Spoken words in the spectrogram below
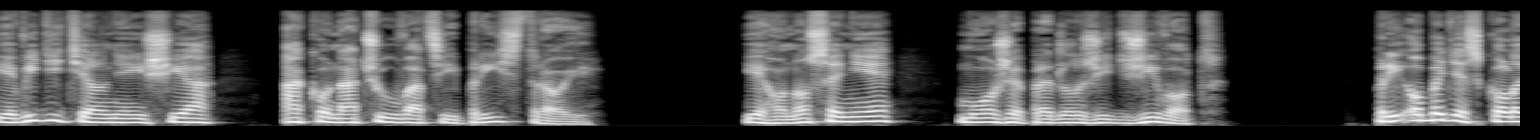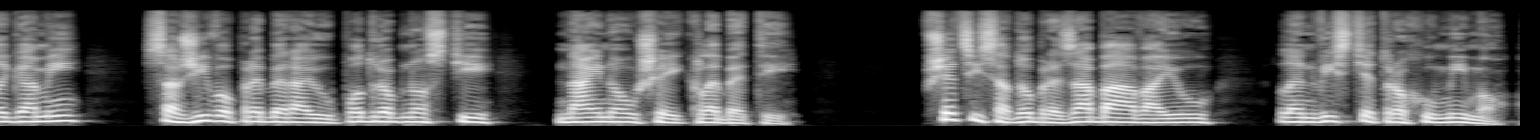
je viditeľnejšia ako načúvací prístroj. Jeho nosenie môže predlžiť život. Pri obede s kolegami sa živo preberajú podrobnosti najnovšej klebety. Všetci sa dobre zabávajú, len vy ste trochu mimo.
